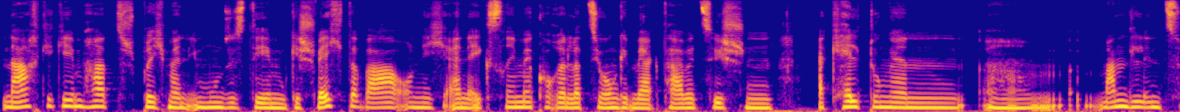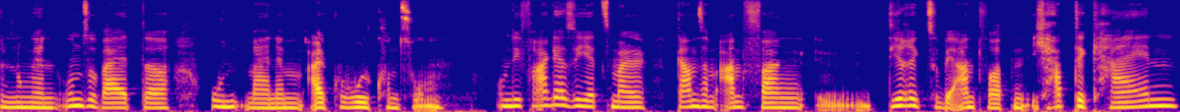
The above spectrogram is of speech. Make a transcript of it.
nachgegeben hat, sprich mein Immunsystem geschwächter war und ich eine extreme Korrelation gemerkt habe zwischen Erkältungen, ähm, Mandelentzündungen und so weiter und meinem Alkoholkonsum. Um die Frage also jetzt mal ganz am Anfang äh, direkt zu beantworten. Ich hatte kein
